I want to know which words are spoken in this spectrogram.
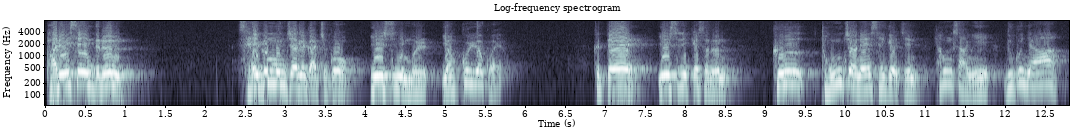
바리새인들은 세금 문제를 가지고 예수님을 엮으려고 해요. 그때 예수님께서는 그 동전에 새겨진 형상이 누구냐?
